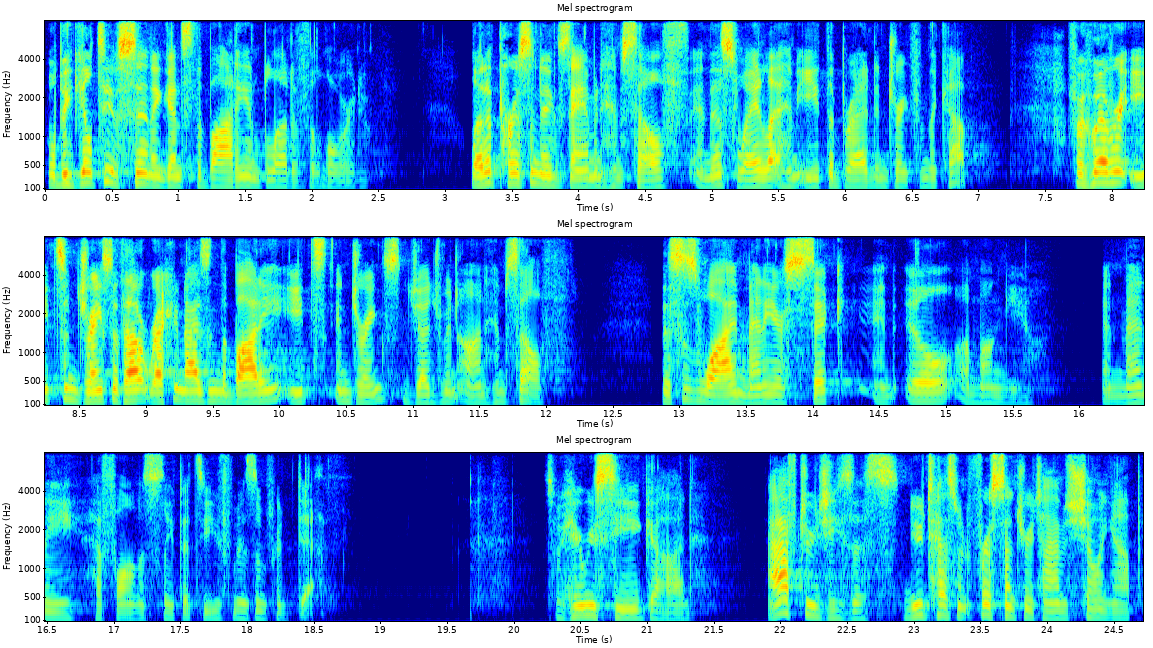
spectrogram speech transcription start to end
will be guilty of sin against the body and blood of the Lord. Let a person examine himself. In this way, let him eat the bread and drink from the cup. For whoever eats and drinks without recognizing the body eats and drinks judgment on himself. This is why many are sick and ill among you, and many have fallen asleep. It's a euphemism for death. So here we see God after Jesus, New Testament, first century times, showing up.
